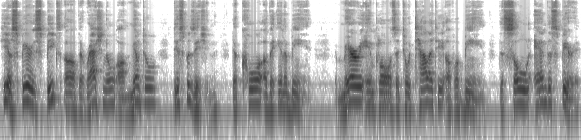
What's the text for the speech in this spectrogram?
Here, spirit speaks of the rational or mental disposition, the core of the inner being. Mary employs the totality of her being, the soul and the spirit,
